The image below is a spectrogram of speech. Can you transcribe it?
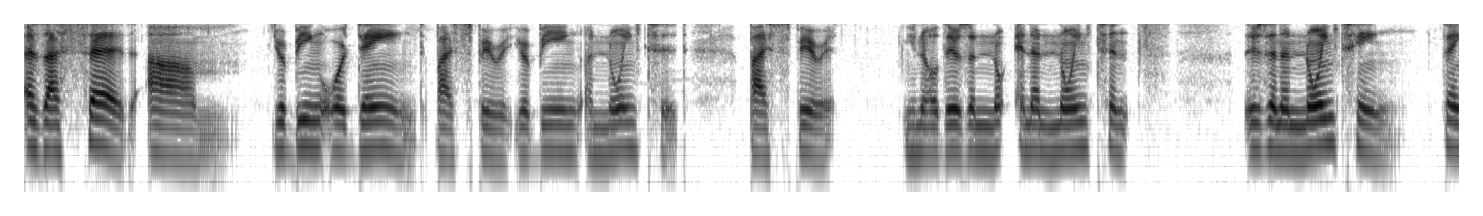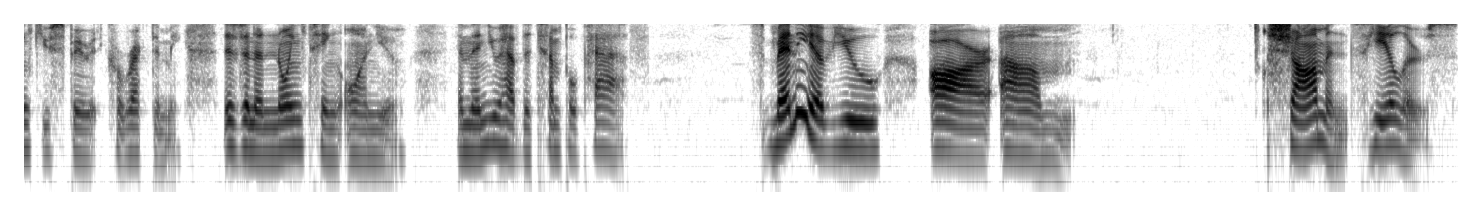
as I said, um, you're being ordained by Spirit. You're being anointed by Spirit. You know, there's an, an anointance. There's an anointing. Thank you, Spirit, correcting me. There's an anointing on you. And then you have the temple path. So many of you are um, shamans, healers,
